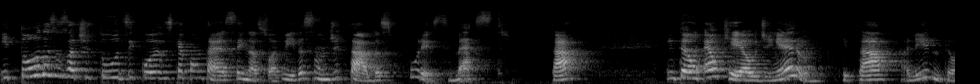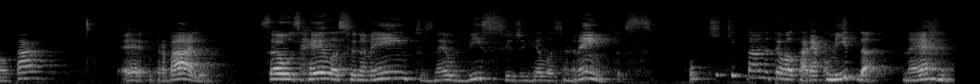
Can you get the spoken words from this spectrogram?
E todas as atitudes e coisas que acontecem na sua vida são ditadas por esse mestre, tá? Então, é o que? É o dinheiro que tá ali no teu altar? É o trabalho? São os relacionamentos, né? O vício de relacionamentos? O que que tá no teu altar? É a comida, né?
